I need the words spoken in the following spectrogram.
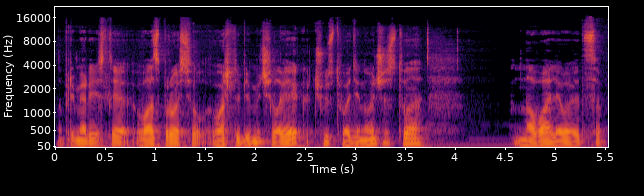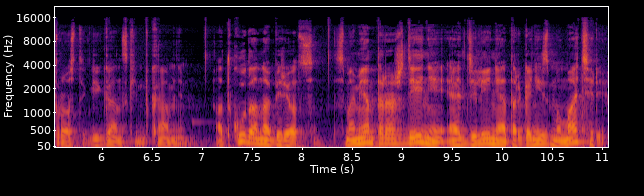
Например, если вас бросил ваш любимый человек, чувство одиночества наваливается просто гигантским камнем. Откуда оно берется? С момента рождения и отделения от организма матери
